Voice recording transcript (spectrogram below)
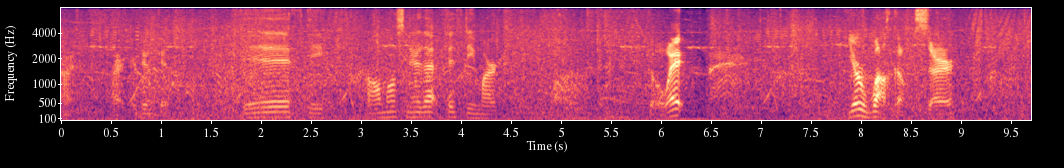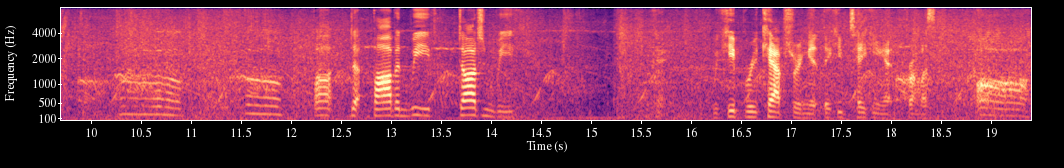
All right, all right, you're doing good. 50, almost near that 50 mark. Go away. You're welcome, sir. Oh, oh, bob and weave, dodge and weave. Keep recapturing it. They keep taking it from us. Oh,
